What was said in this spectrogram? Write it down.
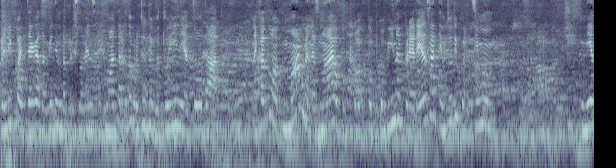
veliko je tega, da vidim, da pri slovenskih materah, dobro, tudi v tujini je to, da nekako mame ne znajo popkovine prerezati in tudi, ko recimo njen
